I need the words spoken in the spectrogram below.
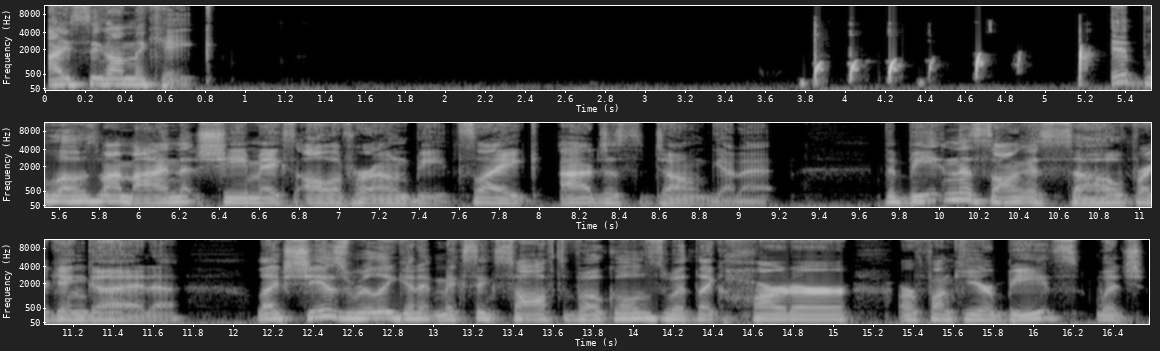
Icing on the Cake. It blows my mind that she makes all of her own beats. Like, I just don't get it. The beat in this song is so freaking good. Like, she is really good at mixing soft vocals with like harder or funkier beats, which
